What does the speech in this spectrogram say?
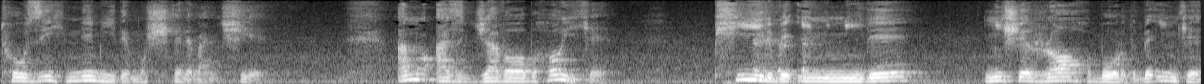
توضیح نمیده مشکل من چیه. اما از جوابهایی که پیر به این میده میشه راه برد به این که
